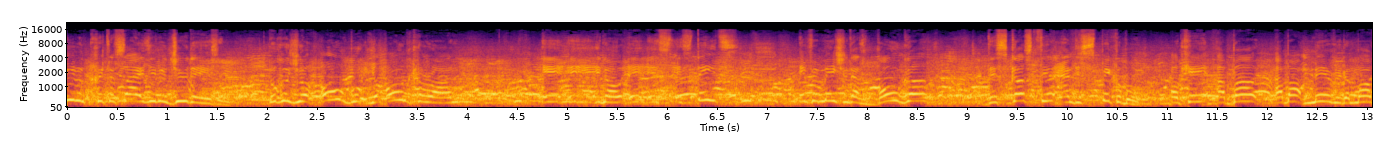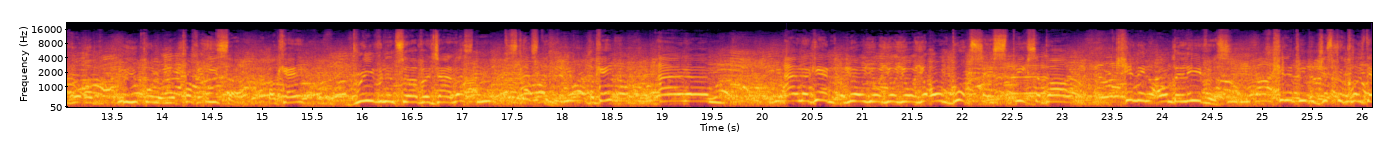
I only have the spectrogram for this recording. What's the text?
even criticize even Judaism. Because your own book, your own Quran, it, it- you know, it, it, it states information that's vulgar, disgusting, and despicable. Okay, about about Mary, the mother of who you call it, the Prophet Isa. Okay, breathing into her vagina. That's disgusting. Okay, and um, and again, you know, your, your, your, your own books it speaks about killing unbelievers, killing people just because they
